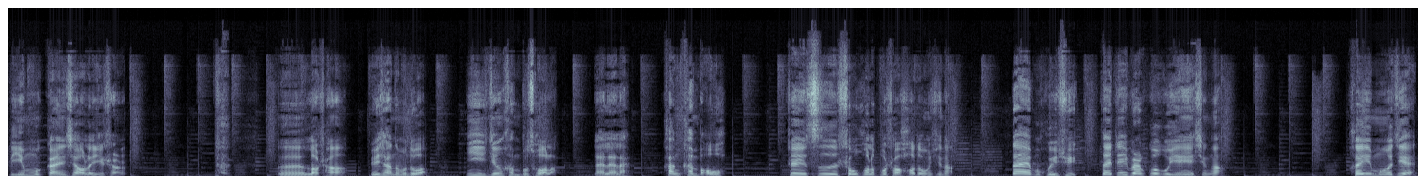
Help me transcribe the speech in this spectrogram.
李牧干笑了一声，呃，老程，别想那么多，你已经很不错了。来来来，看看宝物，这次收获了不少好东西呢，带不回去，在这边过过瘾也行啊。黑魔剑、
